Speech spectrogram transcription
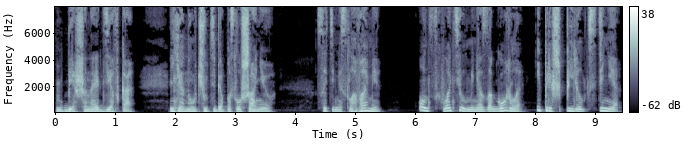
«Бешеная девка! Я научу тебя послушанию!» С этими словами он схватил меня за горло и пришпилил к стене.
